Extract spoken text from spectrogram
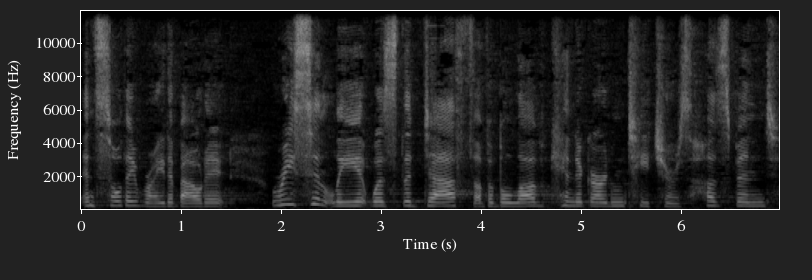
and so they write about it. Recently, it was the death of a beloved kindergarten teacher's husband.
